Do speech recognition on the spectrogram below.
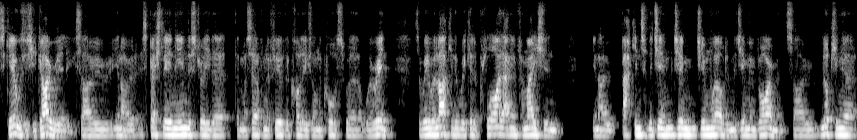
skills as you go really. So you know, especially in the industry that, that myself and a few of the colleagues on the course were were in. So we were lucky that we could apply that information, you know, back into the gym gym gym world and the gym environment. So looking at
